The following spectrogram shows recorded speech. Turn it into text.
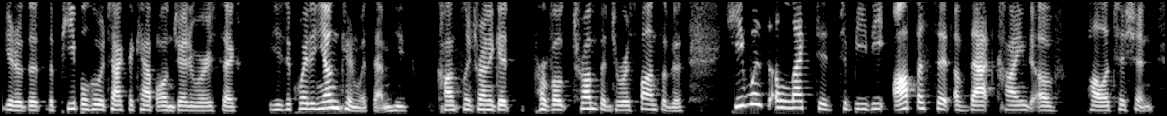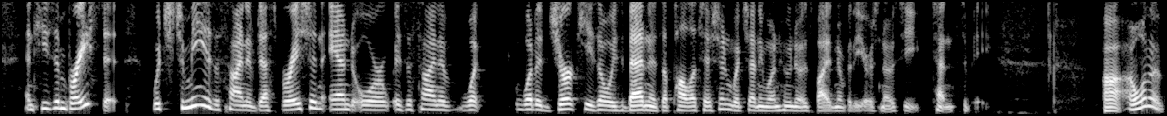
you know, the, the people who attacked the Capitol on January 6th, he's equating Youngkin with them. He's constantly trying to get provoke Trump into responsiveness. He was elected to be the opposite of that kind of politician and he's embraced it which to me is a sign of desperation and or is a sign of what what a jerk he's always been as a politician which anyone who knows biden over the years knows he tends to be. Uh, i want to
